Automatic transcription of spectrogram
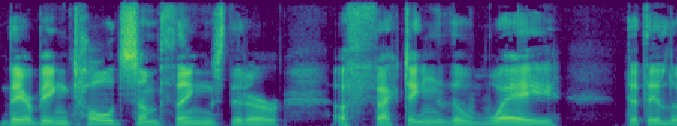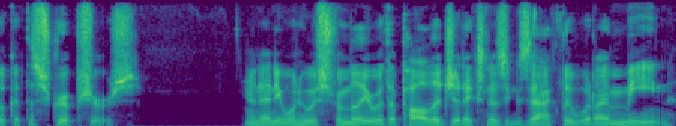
They are being told some things that are affecting the way that they look at the scriptures. And anyone who is familiar with apologetics knows exactly what I mean.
